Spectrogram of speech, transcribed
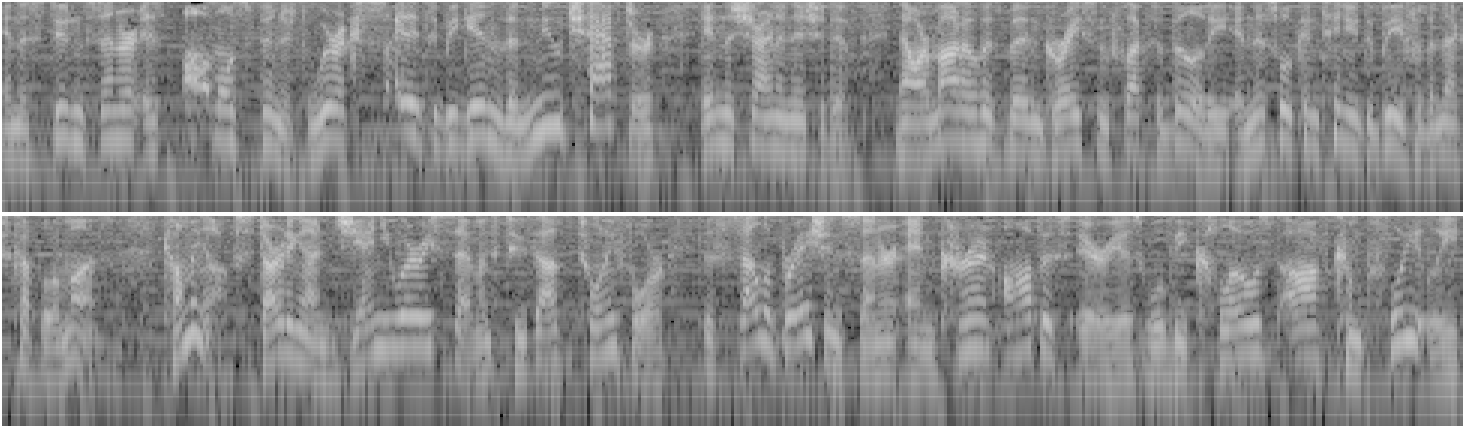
and the Student Center is almost finished. We're excited to begin the new chapter in the Shine Initiative. Now, our motto has been grace and flexibility, and this will continue to be for the next couple of months. Coming up, starting on January 7th, 2024, the Celebration Center and current office areas will be closed off completely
